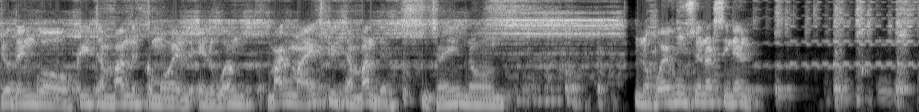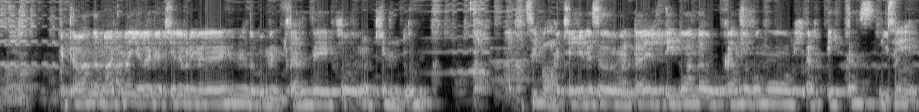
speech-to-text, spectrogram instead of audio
yo tengo Christian Vander como el, el weón Magma es Christian Vander, ¿cachai? No, no puede funcionar sin él. Esta banda Magma yo la caché la primera vez en el documental de Jodorowsky en Doom. Sí, que en ese documental el tipo anda buscando como artistas y Sí.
